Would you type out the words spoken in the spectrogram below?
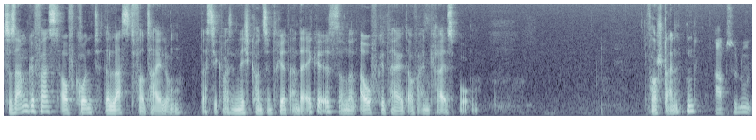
Zusammengefasst aufgrund der Lastverteilung, dass sie quasi nicht konzentriert an der Ecke ist, sondern aufgeteilt auf einen Kreisbogen. Verstanden? Absolut.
